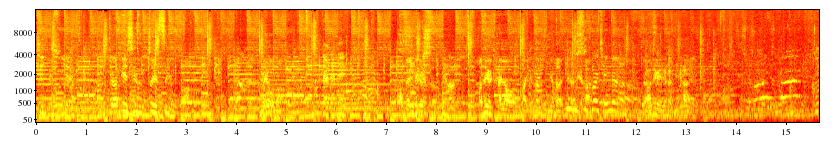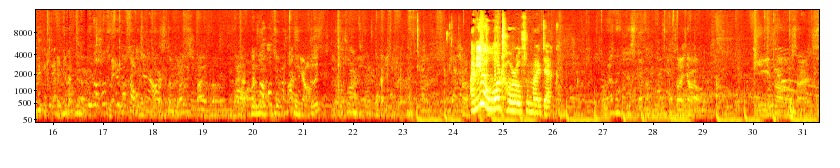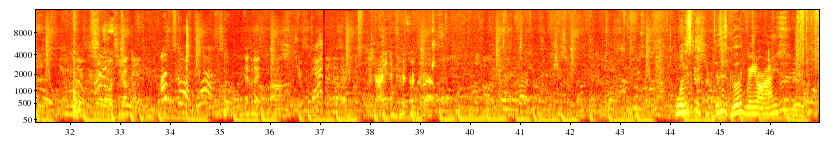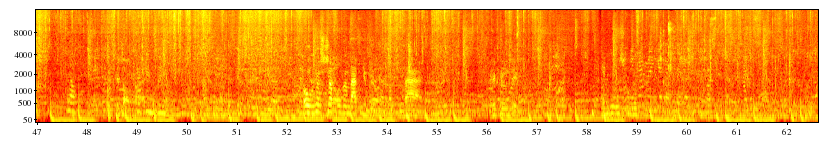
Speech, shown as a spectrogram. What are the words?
进电视，对啊，电视这一次有吗？没有吧？ 对，那个是，啊，那个开到的话也很也很也很厉害。块钱的。对啊，那个也很厉害。哎，那个那个美还是这么那梦梦梦鸭，我感觉挺厉害。I need a war turtle for my deck. 我算一下哦，一二三四五六七，哦，七张可以。哎，不对。giant a crab. Was is this good? Radar eyes? 别找他。 Oh, let's shuffle them back into That's bad. 还是可以用这个。 Yeah, but let's go with them.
